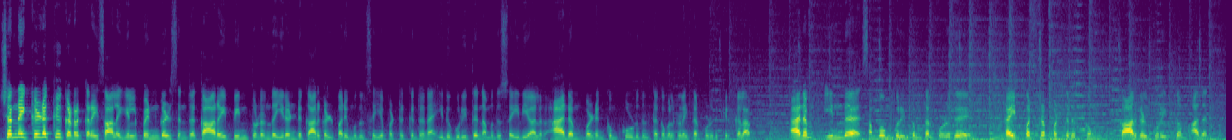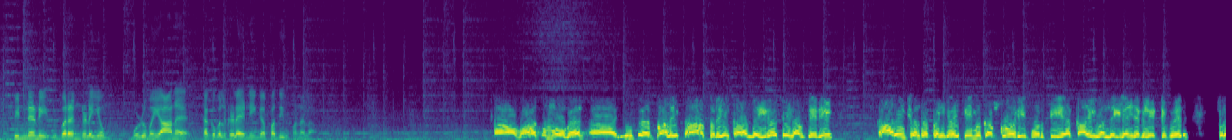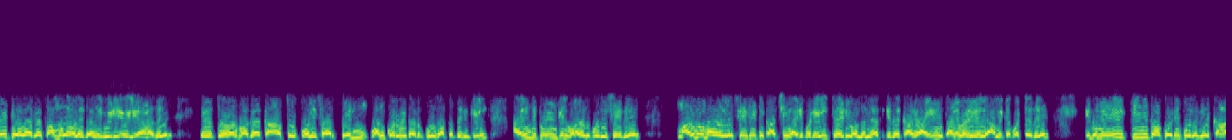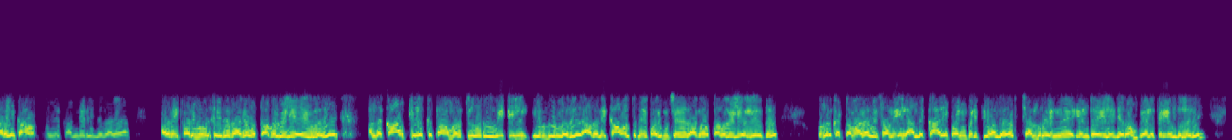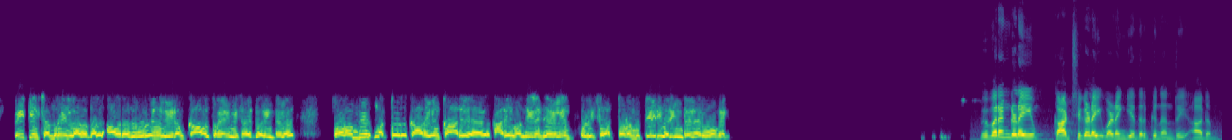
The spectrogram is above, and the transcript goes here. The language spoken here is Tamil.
சென்னை கிழக்கு கடற்கரை சாலையில் பெண்கள் சென்ற காரை பின்தொடர்ந்த இரண்டு கார்கள் பறிமுதல் செய்யப்பட்டிருக்கின்றன. இது குறித்து நமது செய்தியாளர் ஆடம் வழங்கும் கூடுதல் தகவல்களை தற்பொழுது கேட்கலாம். ஆடம் இந்த சம்பவம் குறித்தும் தற்பொழுது கைப்பற்றப்பட்டிருக்கும் கார்கள் குறித்தும் அதன் பின்னணி விவரங்களையும் முழுமையான தகவல்களை நீங்க பதிவு பண்ணலாம். வணக்கம் மோகன். ஆ, சாலை காணத்துறையில் கடந்த இருபத்தி ஐந்தாம் தேதி காரில் சென்ற பெண்களை திமுக கோடி பொருத்திய காரில் வந்த இளைஞர்கள் எட்டு பேர். துரைத்ததாக சமூக வலைதளத்தில் வீடியோ வெளியானது. இது தொடர்பாக காணத்தூர் போலீசார் பெண் வன்கொடுமை தடுப்பு சட்டத்தின் கீழ் ஐந்து பிரிவின் கீழ் வழக்கு பதிவு செய்து மர்ம நபர்களை சிசிடிவி காட்சியின் அடிப்படையில் தேடி வந்தனர். இதற்காக ஐந்து தனி வழிகள் அமைக்கப்பட்டது. இந்த நிலையில் திமுக கோடி பொருத்திய காரை காவல்துறையினர் கண்டறிந்ததாக அதனை பறிமுதல் செய்ததாக ஒரு தகவல் வெளியாகியுள்ளது. அந்த கார் கிழக்கு தாம்பரத்தில் ஒரு வீட்டில் இருந்துள்ளது. அதனை காவல்துறை பறிமுதல் செய்ததாக ஒரு தகவல் வெளியாகியுள்ளது முதற்கட்டமாக விசாரணையில் அந்த காரை பயன்படுத்தி வந்தவர் சந்துரு என்ற இளைஞரும் என தெரிய வந்துள்ளது வீட்டில் சந்துரு இல்லாததால் அவரது உறவினர்களிடம் காவல்துறையினர் விசாரித்து வருகின்றனர். தொடர்ந்து மற்றொரு காரையும் காரில் வந்த இளைஞர்களையும் போலீசார் தொடர்ந்து தேடி வருகின்றனர் மோகன். விவரங்களையும் காட்சிகளை வழங்கியதற்கு நன்றி ஆடம்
